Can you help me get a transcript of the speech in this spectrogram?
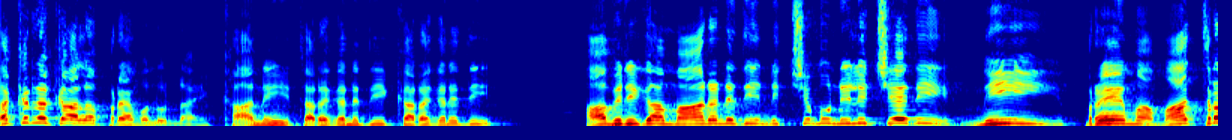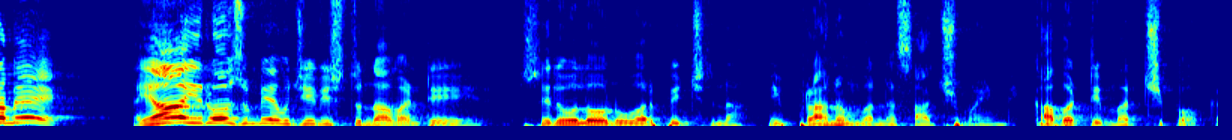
రకరకాల ప్రేమలు ఉన్నాయి కానీ తరగనిది కరగనిది ఆవిరిగా మారనిది నిత్యము నిలిచేది నీ ప్రేమ మాత్రమే. అయా ఈరోజు మేము జీవిస్తున్నామంటే సెలువులో నువ్వు అర్పించిన నీ ప్రాణం వల్ల సాధ్యమైంది. కాబట్టి మర్చిపోక.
